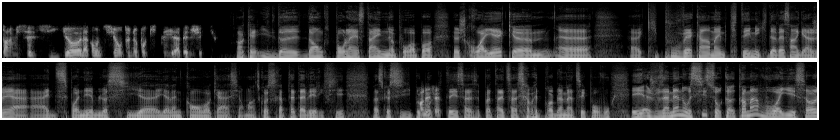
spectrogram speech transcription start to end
parmi celles-ci, il y a la condition de ne pas quitter la Belgique. OK. Donc, pour l'instant, il ne pourra pas. Je croyais que euh, qui pouvait quand même quitter, mais qui devait s'engager à, être disponible s'il euh, y avait une convocation. en tout cas, ce serait peut-être à vérifier, parce que s'il peut pas quitter, ça, peut-être ça, va être problématique pour vous. Et je vous amène aussi sur comment vous voyez ça,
